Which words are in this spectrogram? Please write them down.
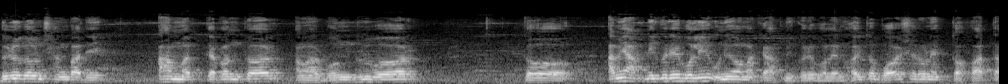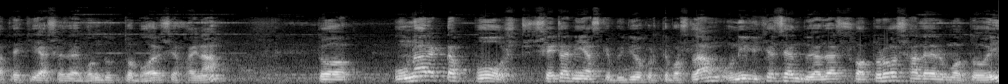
বিনোদন সাংবাদিক আহমদ তেপান্তর আমার বন্ধুবর তো আমি আপনি করে বলি, উনিও আমাকে আপনি করে বলেন। হয়তো বয়সের অনেক তফাৎ, তাতে কি আসা যায়? বন্ধুত্ব বয়সে হয় না। তো ওনার একটা পোস্ট, সেটা নিয়ে আজকে ভিডিও করতে বসলাম। উনি লিখেছেন দু হাজার সতেরো সালের মতোই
